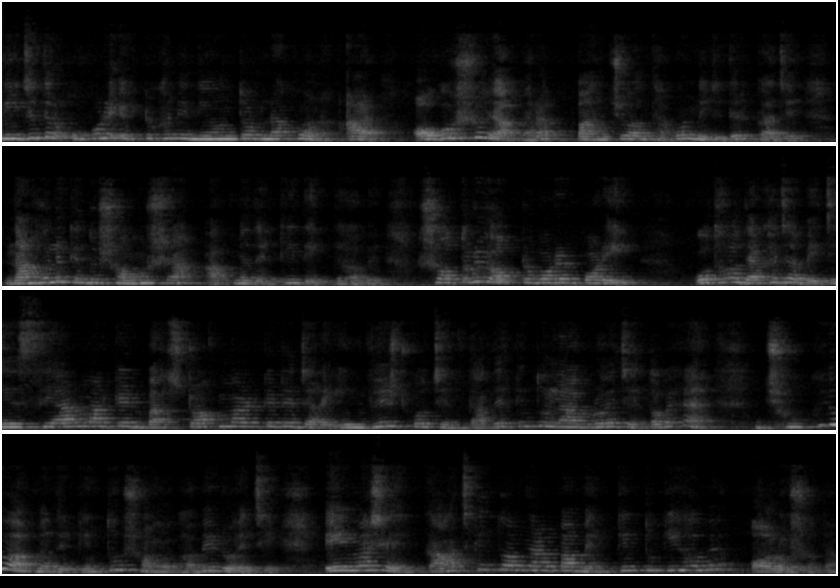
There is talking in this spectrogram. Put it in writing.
নিজেদের উপরে একটুখানি নিয়ন্ত্রণ রাখুন আর অবশ্যই আপনারা পাঞ্চুয়াল থাকুন নিজেদের কাজে। না হলে কিন্তু সমস্যা আপনাদেরকেই দেখতে হবে। সতেরোই অক্টোবরের পরে কোথাও দেখা যাবে যে শেয়ার মার্কেট বা স্টক মার্কেটে যারা ইনভেস্ট করছেন, তাদের কিন্তু লাভ রয়েছে। তবে হ্যাঁ ঝুঁকিও আপনাদের কিন্তু সমভাবেই রয়েছে। এই মাসে কাজ কিন্তু আপনারা পাবেন, কিন্তু কি হবে? অলসতা।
